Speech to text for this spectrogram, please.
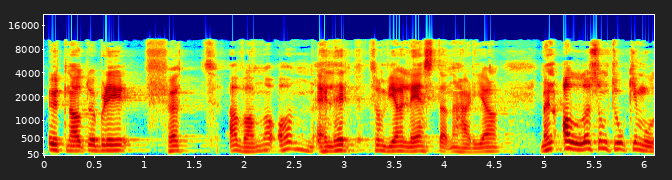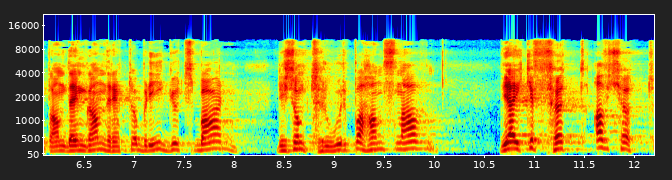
uten at du blir født av vann og ånd. Eller som vi har lest denne helga Men alle som tok imot ham, den ga han rett til å bli Guds barn. De som tror på hans navn. De er ikke født av kjøtt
